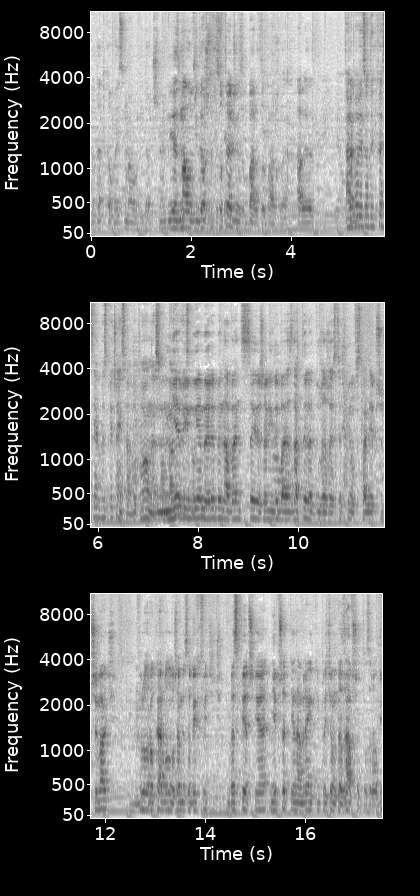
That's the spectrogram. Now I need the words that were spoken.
Dodatkowo jest mało widoczny. jest mało widoczny, co też jest bardzo ważne, ale Ale powiedz o tych kwestiach bezpieczeństwa, bo to one są bardzo nie istotne. wyjmujemy ryby na wędce, jeżeli ryba jest na tyle duża, że jesteśmy ją w stanie przytrzymać. Fluorokarbon możemy sobie chwycić bezpiecznie, nie przetnie nam ręki, plecionka zawsze to zrobi.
